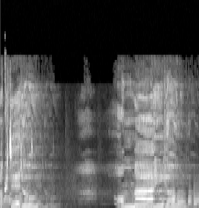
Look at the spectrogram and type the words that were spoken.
rocked it all on oh, oh my own.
